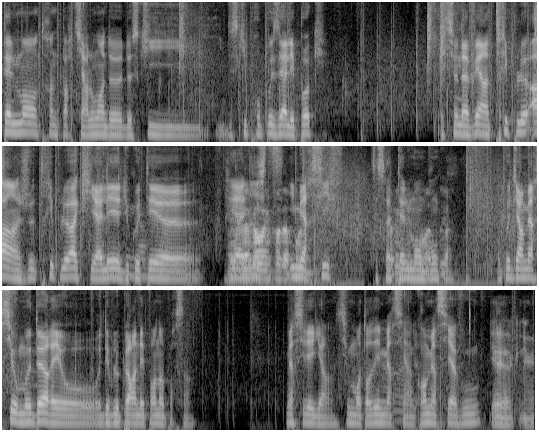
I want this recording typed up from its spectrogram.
tellement en train de partir loin de, de ce qu'ils de ce qu'ils proposaient à l'époque. Et si on avait un triple A, un jeu triple A qui allait du côté euh, réaliste, immersif, ça serait tellement good bon quoi. On peut dire merci aux modeurs et aux, aux développeurs indépendants pour ça. Merci les gars, si vous m'entendez, merci, un grand merci à vous. Yeah, I can hear you.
